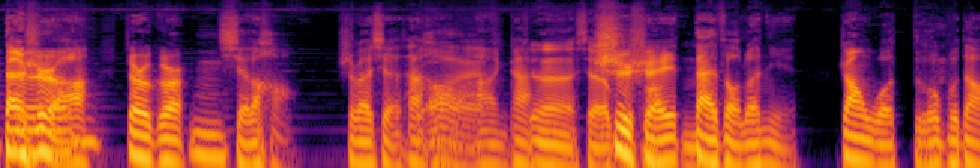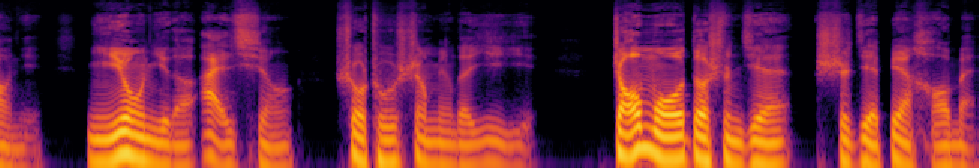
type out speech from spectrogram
但是啊，这首歌写得好，是吧？写的太好了啊！你看，嗯，是谁带走了你，让我得不到你？你用你的爱情说出生命的意义，着魔的瞬间，世界变好美，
